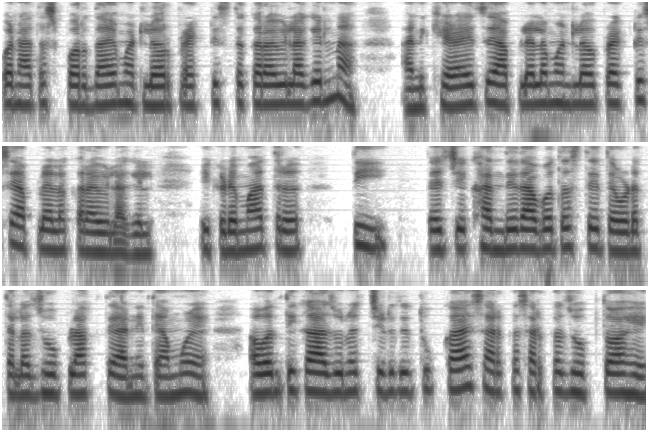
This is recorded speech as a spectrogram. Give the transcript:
पण आता स्पर्धा आहे म्हटल्यावर प्रॅक्टिस तर करावी लागेल ना? आणि खेळायचे आपल्याला म्हटल्यावर प्रॅक्टिसही आपल्याला करावी लागेल. इकडे मात्र ती त्याचे खांदे दाबत असते तेवढ्यात त्याला झोप लागते आणि त्यामुळे अवंतिका अजूनच चिडते तू काय सारखा सारखा झोपतो आहे?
